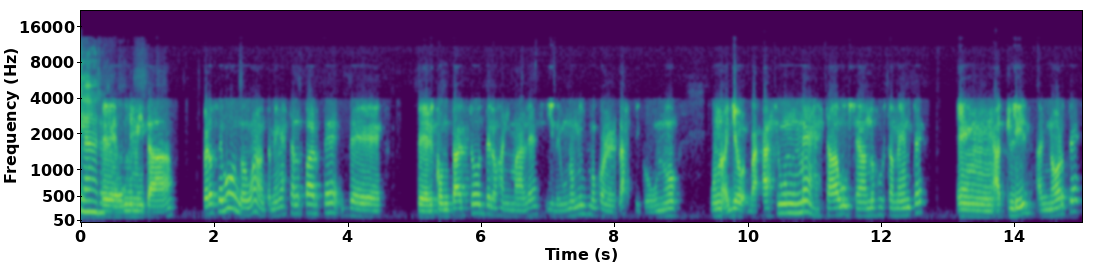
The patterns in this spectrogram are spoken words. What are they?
eh, limitada. Pero segundo, bueno, también está la parte de, del contacto de los animales y de uno mismo con el plástico. Uno, uno, yo hace un mes estaba buceando justamente en Atlit, al norte,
